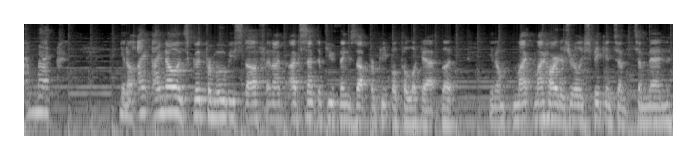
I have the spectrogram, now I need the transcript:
I'm not you know I, I know it's good for movie stuff and I've, I've sent a few things up for people to look at but you know my, my heart is really speaking to, to men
